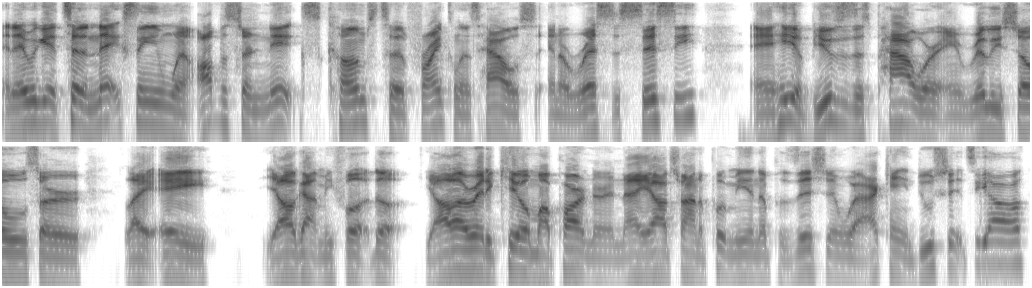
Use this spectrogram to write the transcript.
And then we get to the next scene when Officer Nix comes to Franklin's house and arrests Cissy, and he abuses his power and really shows her like, "Hey, y'all got me fucked up. Y'all already killed my partner, and now y'all trying to put me in a position where I can't do shit to y'all.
